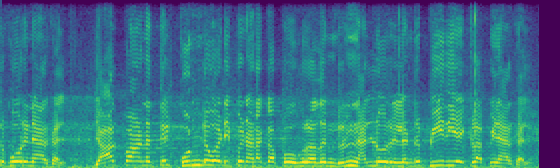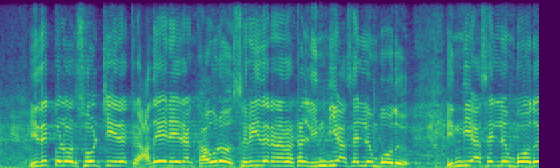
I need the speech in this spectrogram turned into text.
என்று கூறினார்கள். யாழ்ப்பாணத்தில் குண்டுவெடிப்பு நடக்கப் போகிறது என்று நல்லூரில் என்று பீதியை கிளப்பினார்கள். இதுக்குள் ஒரு சூழ்ச்சி இருக்கு அதே நேரம் கௌரவ் ஸ்ரீதரன் அவர்கள் இந்தியா செல்லும் போது இந்தியா செல்லும் போது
